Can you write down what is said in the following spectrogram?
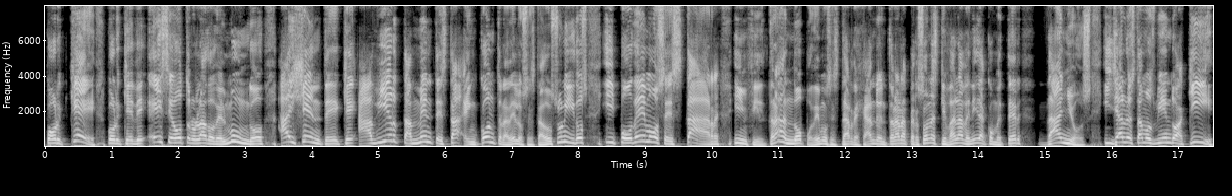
¿Por qué? Porque de ese otro lado del mundo hay gente que abiertamente está en contra de de los Estados Unidos y podemos estar infiltrando, podemos estar dejando entrar a personas que van a venir a cometer daños. Y ya lo estamos viendo aquí.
